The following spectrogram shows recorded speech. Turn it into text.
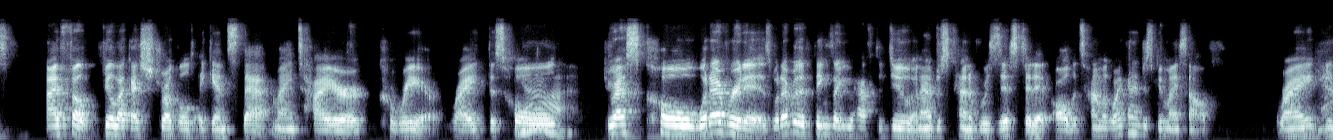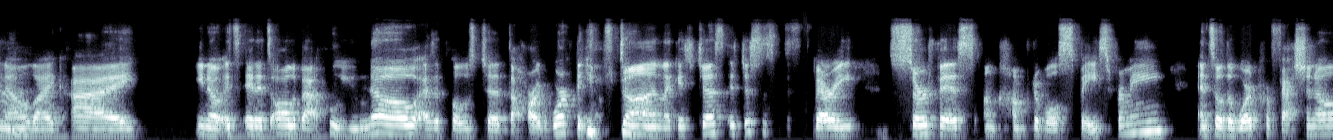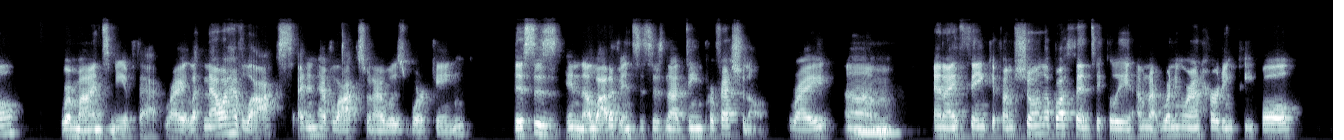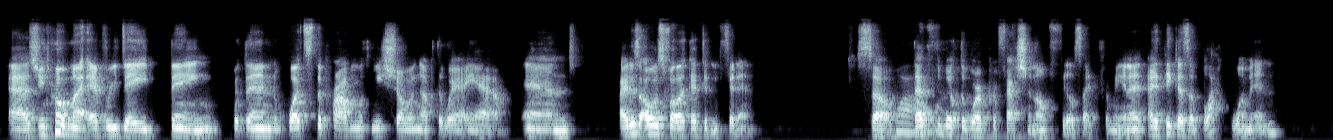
I felt feel like I struggled against that my entire career, right? This whole yeah. Dress code, whatever it is, whatever the things that you have to do. And I've just kind of resisted it all the time. Like, why can't I just be myself? Right. Yeah. You know, like I you know it's and it's all about who you know as opposed to the hard work that you've done like it's just it's just this very surface uncomfortable space for me and so the word professional reminds me of that right like now i have locks i didn't have locks when i was working this is in a lot of instances not deemed professional right mm. um, and i think if i'm showing up authentically i'm not running around hurting people as you know my everyday thing but then what's the problem with me showing up the way i am? And i just always felt like i didn't fit in. So wow. that's what the word professional feels like for me. And I, I, think as a black woman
